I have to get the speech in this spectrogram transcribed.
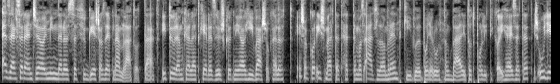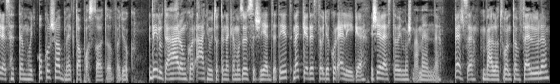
Ezer szerencse, hogy minden összefüggés azért nem látott át. Itt tőlem kellett kérdezősködnie a hívások előtt, és akkor ismertethettem az általam rendkívül bonyolultnak beállított politikai helyzetet, és úgy érezhettem, hogy okosabb, meg tapasztaltabb vagyok. Délután háromkor átnyújtotta nekem az összes jegyzetét, megkérdezte, hogy akkor elége, és jelezte, hogy most már menne. Persze, vállat vontam felőlem,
